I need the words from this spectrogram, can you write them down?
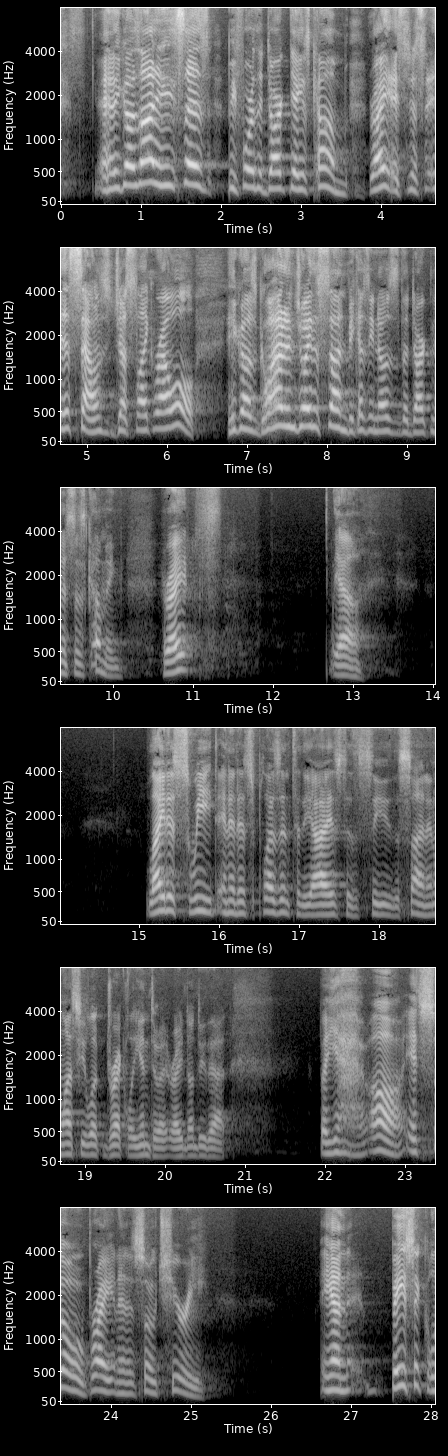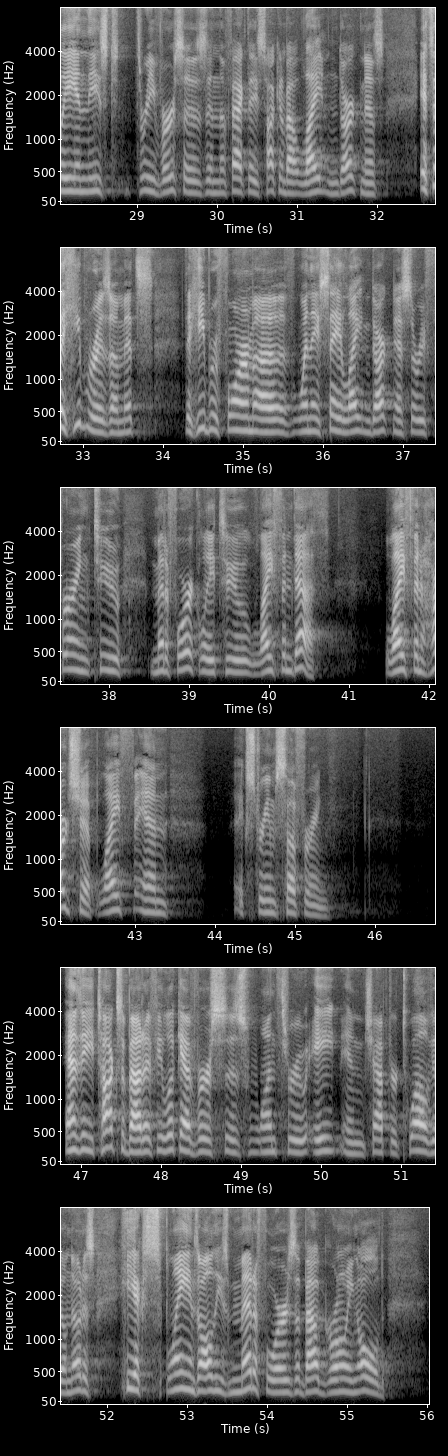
and he goes on and he says, before the dark days come, right? It's just, it sounds just like Raul. He goes, go out and enjoy the sun because he knows the darkness is coming, right? Yeah. Light is sweet and it is pleasant to the eyes to see the sun, unless you look directly into it, right? Don't do that. But yeah, oh, it's so bright and it's so cheery. And basically, in these t- three verses, and the fact that he's talking about light and darkness, It's a Hebrewism. It's the Hebrew form of when they say light and darkness, they're referring to metaphorically to life and death, life and hardship, life and extreme suffering. As he talks about it, if you look at verses 1 through 8 in chapter 12, you'll notice he explains all these metaphors about growing old.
